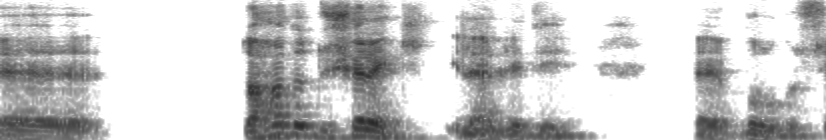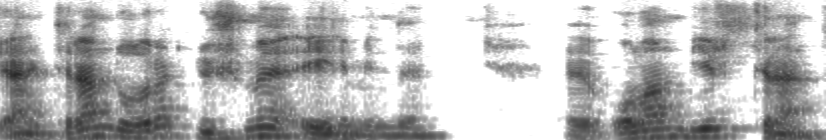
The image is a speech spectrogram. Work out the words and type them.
e, daha da düşerek ilerlediği e, bulgusu. Yani trend olarak düşme eğiliminde e, olan bir trend.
